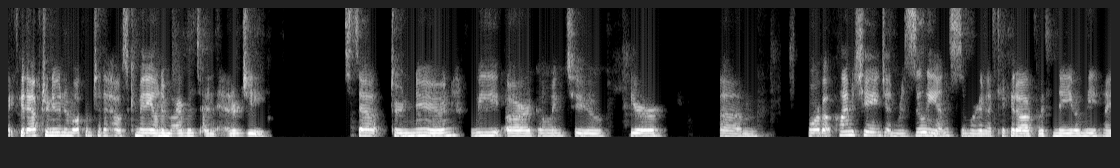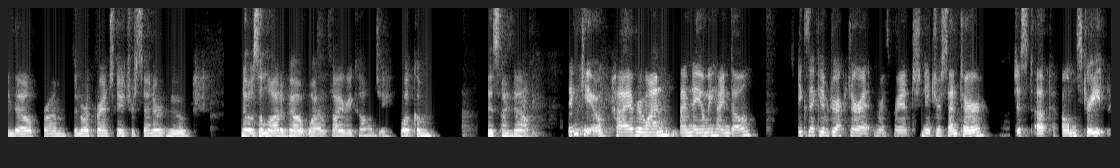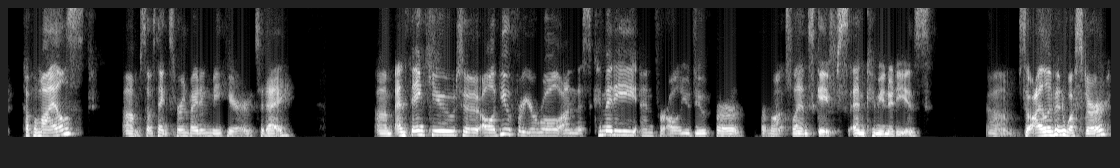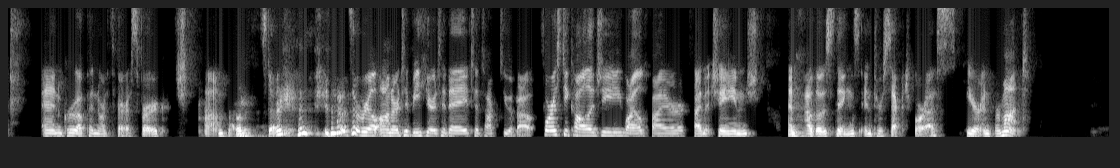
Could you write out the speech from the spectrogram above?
Right, good afternoon and welcome to the House Committee on Environment and Energy. This afternoon, we are going to hear um, more about climate change and resilience, and we're going to kick it off with Naomi Heindel from the North Branch Nature Center, who knows a lot about wildfire ecology. Welcome, Ms. Heindel. Thank you. Hi, everyone. I'm Naomi Heindel, Executive Director at North Branch Nature Center, just up Elm Street, a couple miles. Um, so thanks for inviting me here today. Um, and thank you to all of you for your role on this committee and for all you do for Vermont's landscapes and communities. Um, so I live in Worcester and grew up in North Ferrisburgh. Um, it's a real honor to be here today to talk to you about forest ecology, wildfire, climate change, and how those things intersect for us here in Vermont.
